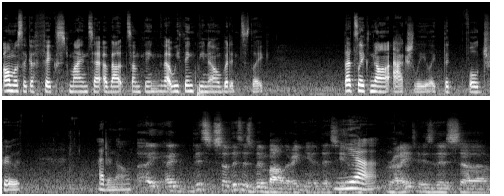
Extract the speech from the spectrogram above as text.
almost like a fixed mindset about something that we think we know but it's like that's like not actually like the full truth. I don't know. I, I this so this has been bothering you this year. Yeah. Right? Is this um,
